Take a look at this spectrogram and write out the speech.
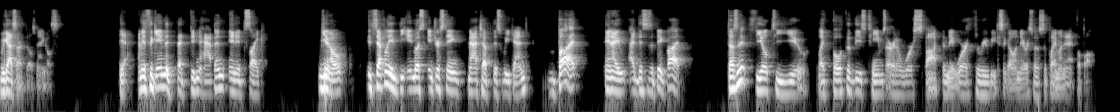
We got to start Bills Bengals. Yeah. I mean, it's the game that that didn't happen and it's like you know, it's definitely the most interesting matchup this weekend. But, and I, I this is a big but, doesn't it feel to you like both of these teams are in a worse spot than they were three weeks ago when they were supposed to play Monday Night Football?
